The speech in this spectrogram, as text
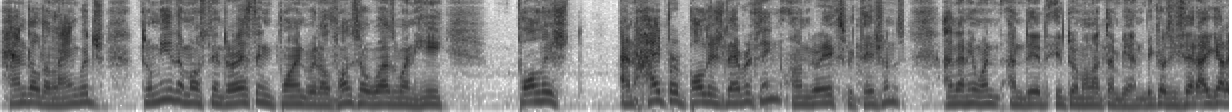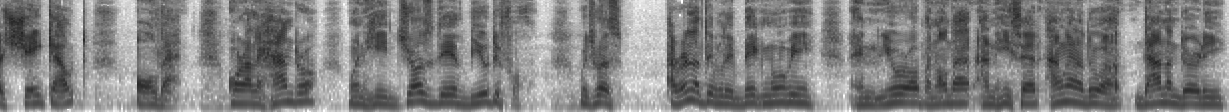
handle the language. To me, the most interesting point with Alfonso was when he polished and hyper polished everything on Great Expectations, and then he went and did Y Tu Mamá También because he said, I got to shake out all that. Or Alejandro, when he just did Biutiful, which was a relatively big movie in Europe and all that, and he said, I'm going to do a down and dirty,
